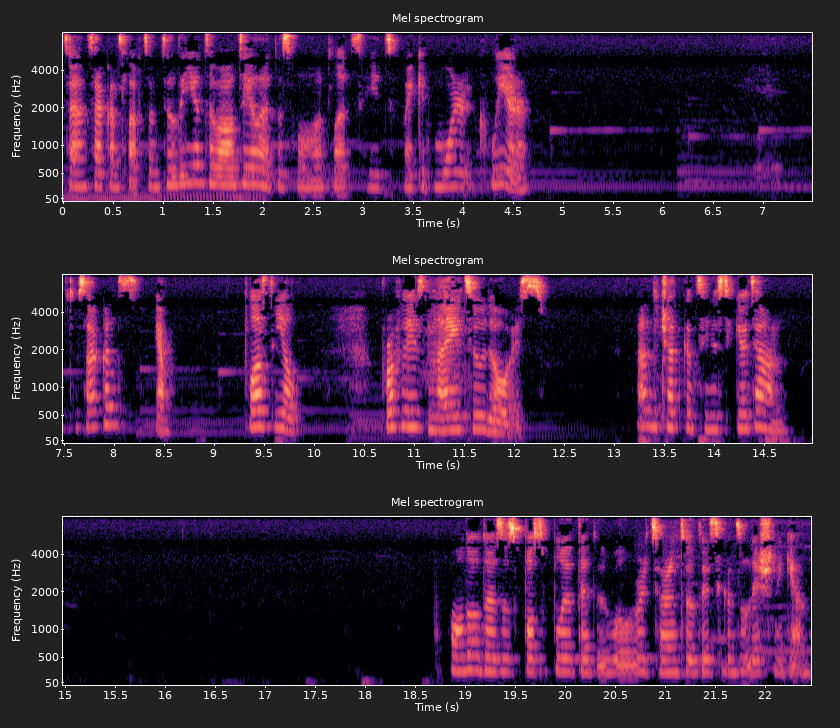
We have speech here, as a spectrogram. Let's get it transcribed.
10 seconds left until the end of our deal at this moment. Let's hit make it more clear. 2 seconds? Yeah. Plus deal. Profit is $92. And the chart continues to go down. although there's a possibility that it will return to this consolidation again.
